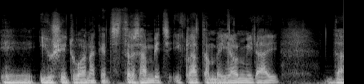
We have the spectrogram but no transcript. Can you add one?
eh, i ho situen aquests tres àmbits. I clar, també hi ha el mirall de...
